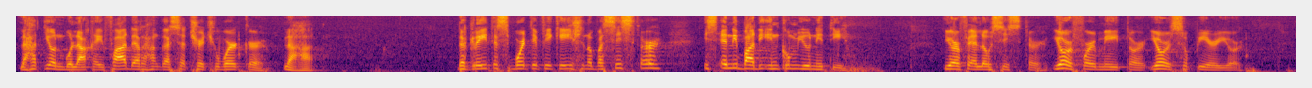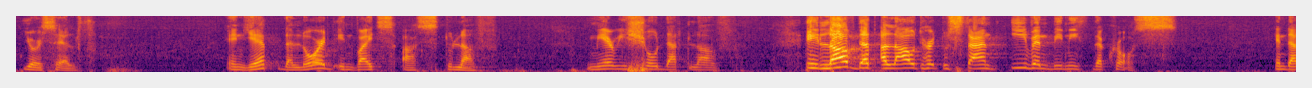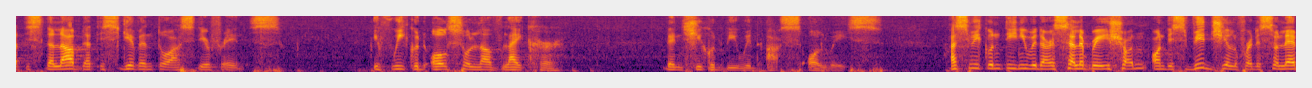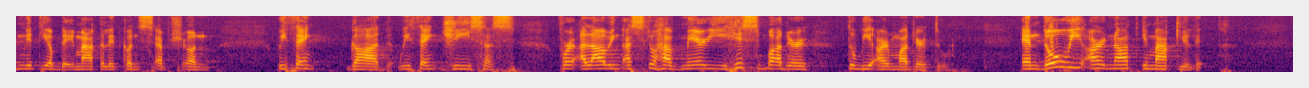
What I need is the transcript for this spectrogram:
Lahat yon mula kay father hanggang sa church worker. Lahat. The greatest mortification of a sister is anybody in community. Your fellow sister, your formator, your superior, yourself. And yet, the Lord invites us to love. Mary showed that love. A love that allowed her to stand even beneath the cross. And that is the love that is given to us, dear friends. If we could also love like her, then she could be with us always. As we continue with our celebration on this vigil for the solemnity of the Immaculate Conception, we thank God, we thank Jesus for allowing us to have Mary, his mother, to be our mother too. And though we are not immaculate,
